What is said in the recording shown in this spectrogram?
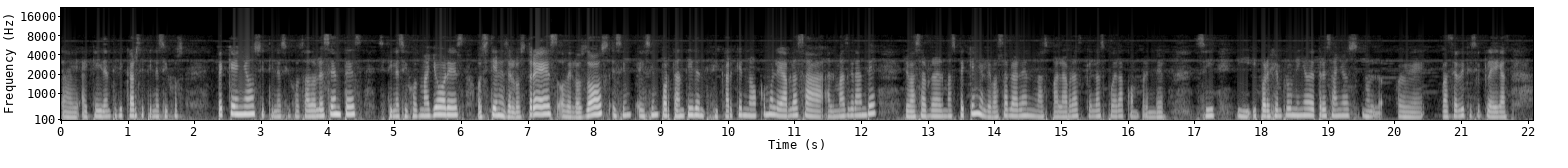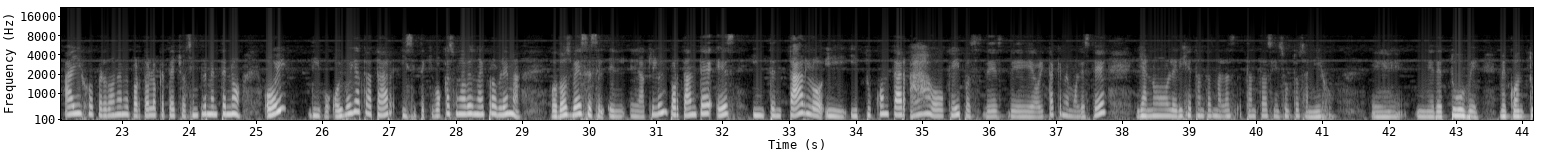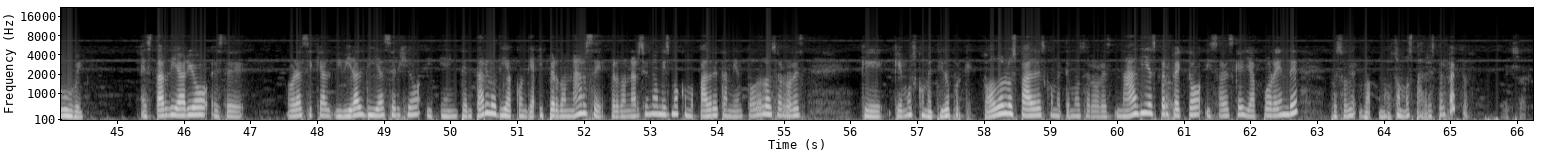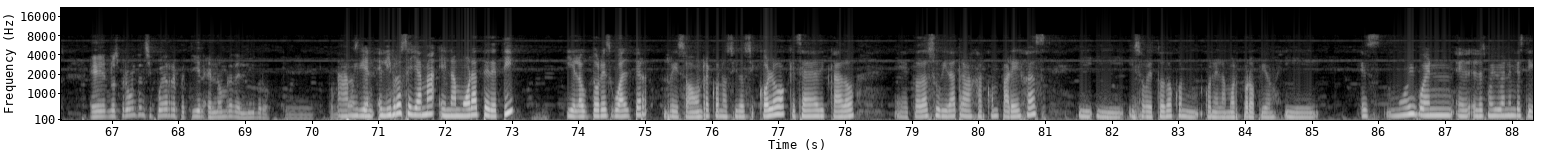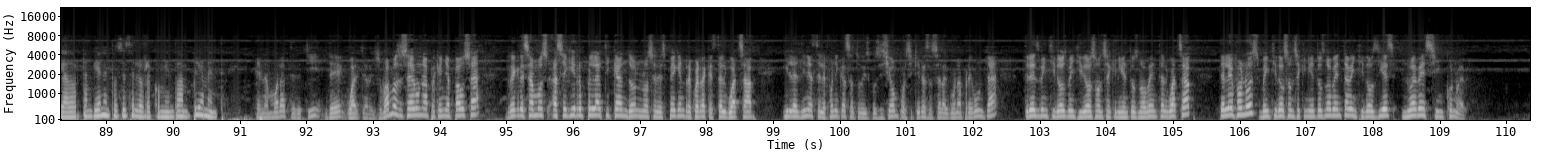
Hay, que identificar si tienes hijos pequeños, si tienes hijos adolescentes, si tienes hijos mayores, o si tienes de los tres o de los dos. Es, es importante identificar que no como le hablas a- al más grande, le vas a hablar al más pequeño, le vas a hablar en las palabras que él las pueda comprender. ¿sí? Y, y por ejemplo, un niño de tres años no, eh, va a ser difícil que le digas, ay hijo, perdóname por todo lo que te he hecho. Simplemente no. Hoy digo, hoy voy a tratar y si te equivocas una vez no hay problema. O dos veces. El, el- eh, aquí lo importante es intentarlo y, y tú contar, ah, ok, pues desde ahorita que me molesté ya no le dije tantas malas, tantos insultos a mi hijo. Eh, me detuve, me contuve. Estar diario, este, ahora sí que al vivir al día, Sergio, y, e intentarlo día con día y perdonarse, perdonarse uno mismo como padre también todos los errores que, que hemos cometido, porque todos los padres cometemos errores, nadie es perfecto y sabes que ya por ende, pues obvio- no somos padres perfectos. Exacto. Eh, nos preguntan si puedes repetir el nombre del libro que, que Ah, muy bien. El libro se llama Enamórate de ti y el autor es Walter Rizzo, un reconocido psicólogo que se ha dedicado eh, toda su vida a trabajar con parejas y, sobre todo con, con el amor propio. Y es muy buen, él, él es muy buen investigador también, entonces se los recomiendo ampliamente. Enamórate de ti de Walter Rizzo. Vamos a hacer una pequeña pausa. Regresamos a seguir platicando. No se despeguen. Recuerda que está el WhatsApp y las líneas telefónicas a tu disposición por si quieres hacer alguna pregunta. 322 22 11 590 el WhatsApp. Teléfonos 22 11 590 22 10 959.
